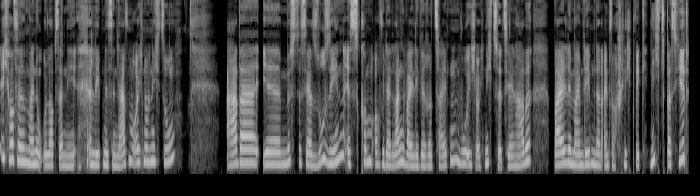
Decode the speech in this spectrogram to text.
Ich hoffe, meine Urlaubserlebnisse nerven euch noch nicht so. Aber ihr müsst es ja so sehen, es kommen auch wieder langweiligere Zeiten, wo ich euch nichts zu erzählen habe, weil in meinem Leben dann einfach schlichtweg nichts passiert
